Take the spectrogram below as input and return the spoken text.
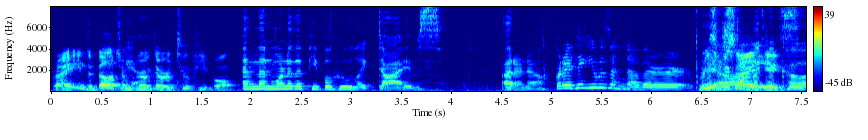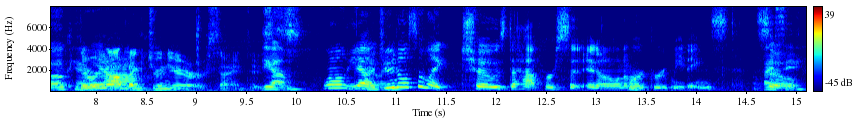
right? In the Belgium Yeah. group, there were two people. and then one of the people who like dives. I don't know. But I think he was another Research person. scientist. Like a co okay. They were not like junior scientists. Yeah. Well, yeah, Anyway. Jun also like chose to have her sit in on one of our group meetings. So, I see.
